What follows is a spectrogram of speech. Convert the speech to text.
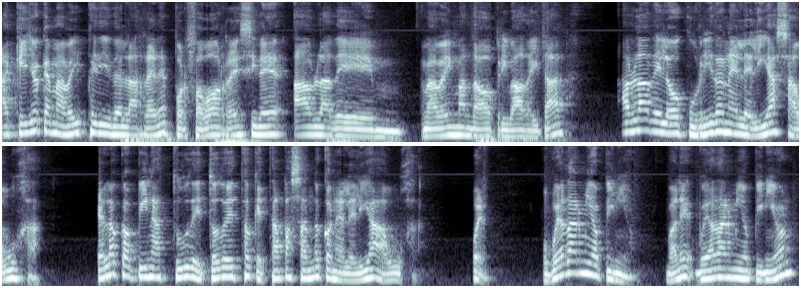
aquello que me habéis pedido en las redes, por favor, Reside habla de. Me habéis mandado privado y tal. Habla de lo ocurrido en el Elías Aguja. ¿Qué es lo que opinas tú de todo esto que está pasando con el Elías Aguja? Bueno, pues voy a dar mi opinión, ¿vale? Voy a dar mi opinión.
